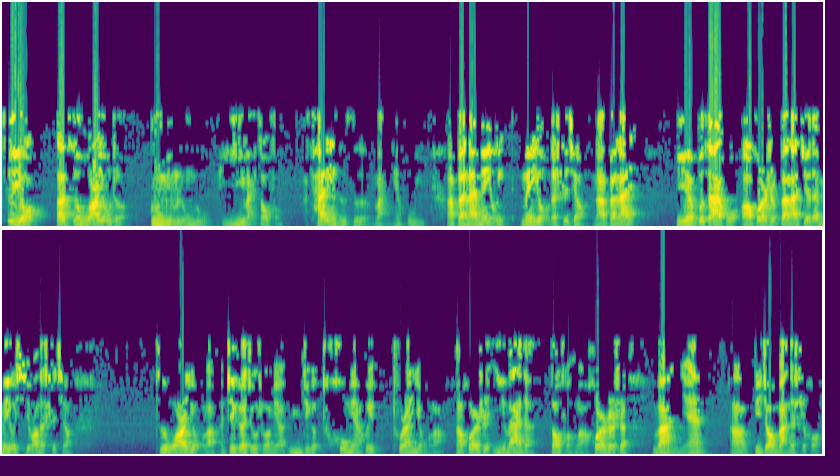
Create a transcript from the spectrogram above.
自有啊自无而有者，功名荣禄意外遭逢。财离子嗣，晚年呼吁啊！本来没有没有的事情，那本来也不在乎啊，或者是本来觉得没有希望的事情，自无而有了，这个就说明你这个后面会突然有了。啊，或者是意外的遭逢了，或者说是晚年啊比较晚的时候，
